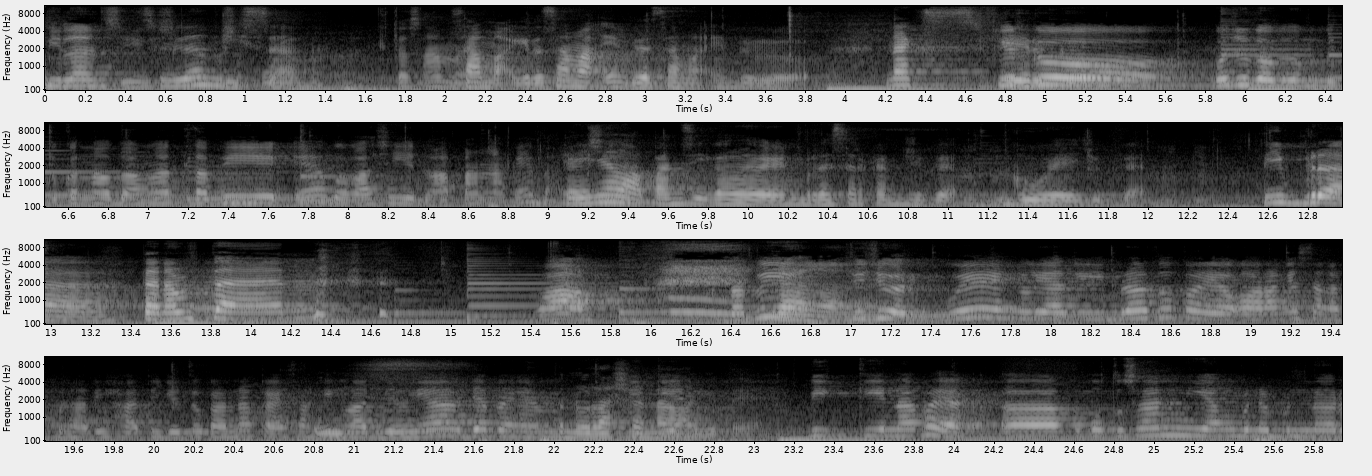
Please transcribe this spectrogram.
9 sih 9 per bisa. 10. kita sama sama kita samain kita samain dulu. Next Virgo, Virgo, gue juga belum gitu kenal banget tapi ya gue kasih 8 lah kayak baik kayaknya 8 sih kalau yang berdasarkan juga gue juga. Libra 10 of 10 Wow, tapi nggak. jujur gue ngelihat Libra tuh kayak orangnya sangat berhati-hati gitu karena kayak saking labilnya dia pengen Penuh rasional gitu ya. Bikin apa ya eh, keputusan yang bener-bener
